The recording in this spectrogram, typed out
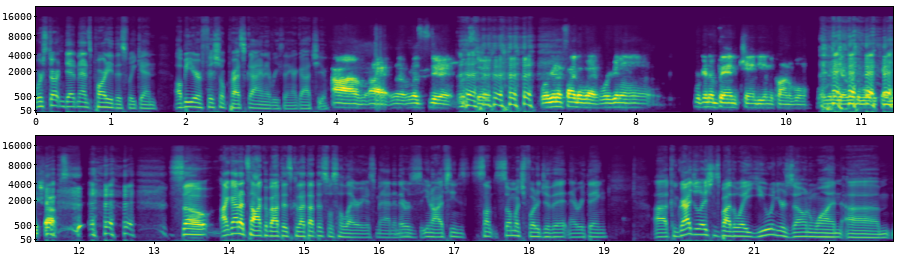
We're starting Dead Man's Party this weekend. I'll be your official press guy and everything. I got you. Um, all right, let's do it. Let's do it. We're gonna find a way. We're gonna we're gonna ban candy in the CarnEvil. We're gonna get rid of all the candy shops. so I got to talk about this because I thought this was hilarious, man. And there's, you know, I've seen some so much footage of it and everything. Uh, congratulations, by the way, you and your zone won. Um,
